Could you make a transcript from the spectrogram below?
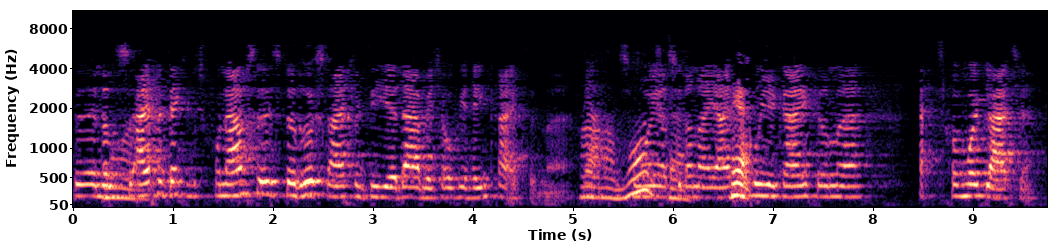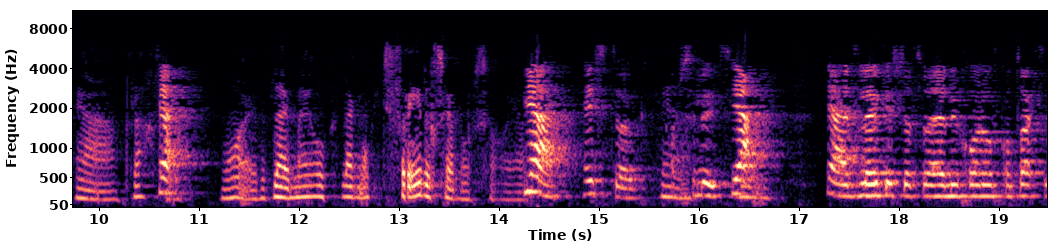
Ja, eh, en dat is eigenlijk denk ik het voornaamste, is de rust eigenlijk die je daar een beetje over je heen krijgt. En, eh, ja, Ah, het is mooi mooi als je dan naar je eigen Ja. koeien kijkt. Dan, eh, ja, het is gewoon een mooi plaatje. Ja, prachtig. Ja. Mooi. Dat lijkt mij ook, lijkt me ook iets vredigs hebben of zo. Ja. Ja, heeft het ook. Ja. Absoluut. Ja. ja, het leuke is dat we nu gewoon ook contact,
